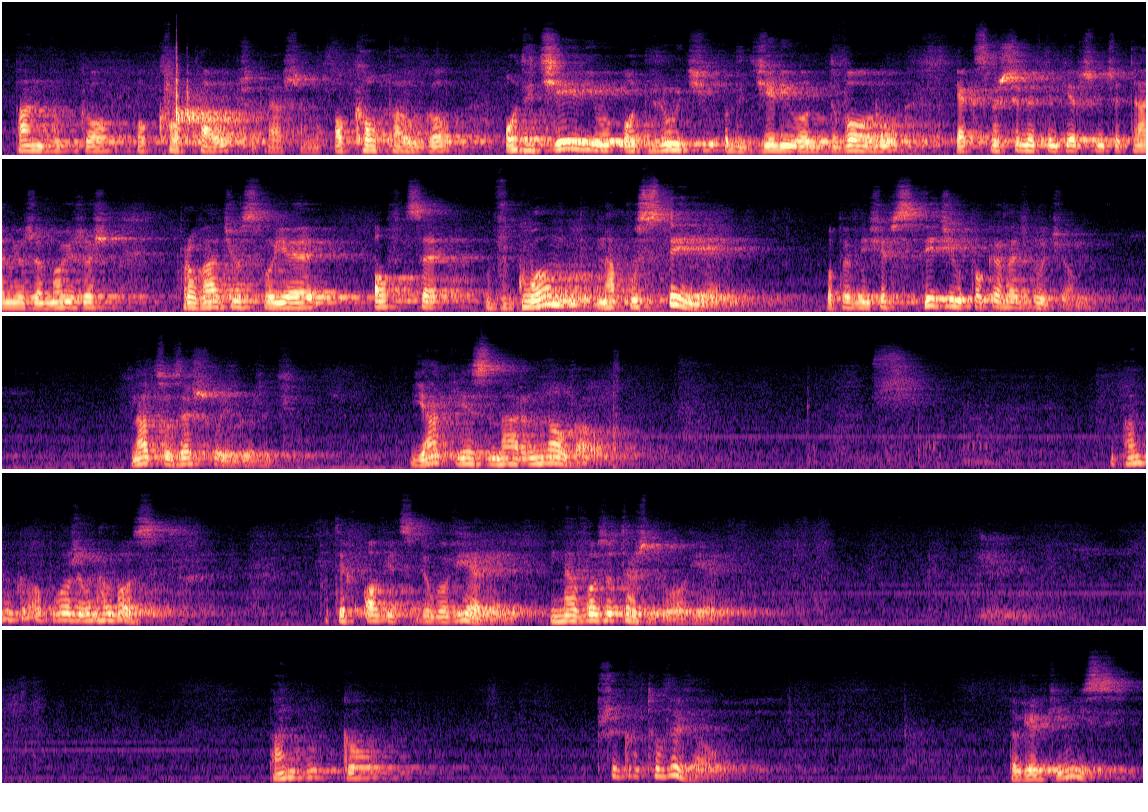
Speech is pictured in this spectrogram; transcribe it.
Pan Bóg go okopał, przepraszam, okopał go, oddzielił od ludzi, oddzielił od dworu. Jak słyszymy w tym pierwszym czytaniu, że Mojżesz prowadził swoje owce w głąb na pustynię, bo pewnie się wstydził pokazać ludziom, na co zeszło jego życie. Jak je zmarnował. I Pan Bóg go obłożył nawozem. Bo tych owiec było wiele i nawozu też było wiele. Pan Bóg go przygotowywał. do wielkiej misji,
